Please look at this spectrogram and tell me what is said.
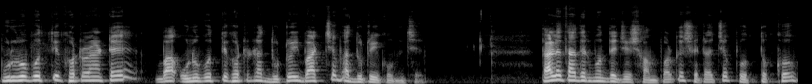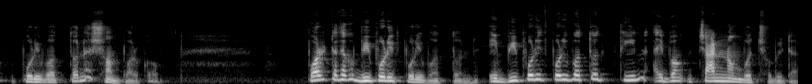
পূর্ববর্তী ঘটনাটা বা অনুবর্তী ঘটনা দুটোই বাড়ছে বা দুটোই কমছে। তাহলে তাদের মধ্যে যে সম্পর্ক, সেটা হচ্ছে প্রত্যক্ষ পরিবর্তনের সম্পর্ক। পরেরটা দেখো, বিপরীত পরিবর্তন। এই বিপরীত পরিবর্তন তিন এবং চার নম্বর ছবিটা।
